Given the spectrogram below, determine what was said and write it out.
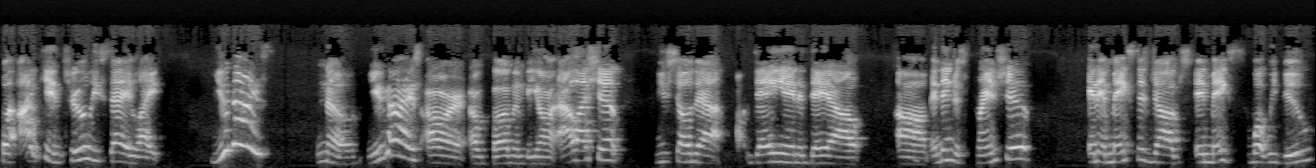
But I can truly say, like, you guys, no, you guys are above and beyond allyship. You show that day in and day out, um, and then just friendship, and it makes this job, it makes what we do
